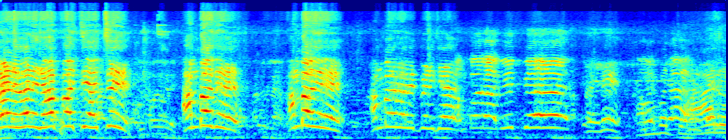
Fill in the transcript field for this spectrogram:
ஏழு வேறு நாற்பத்தி அஞ்சு ஐம்பது ஐம்பது ஐம்பது ரூபாய் இப்படிக்கு ஐம்பது ரூபா ஐம்பத்தி ஆறு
